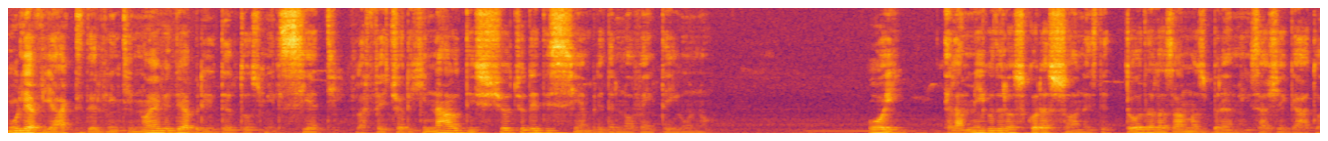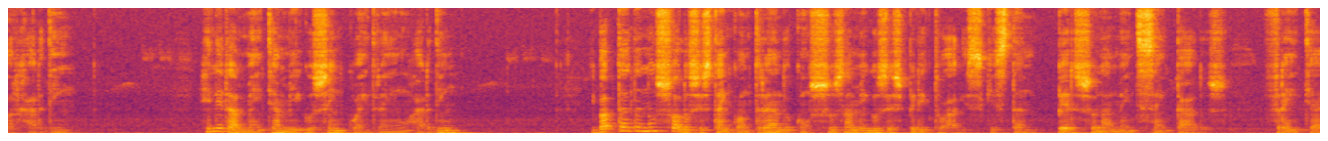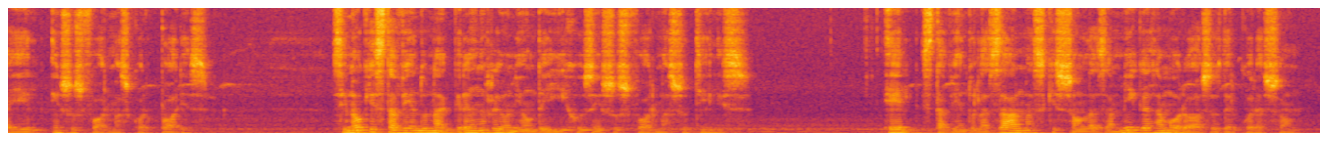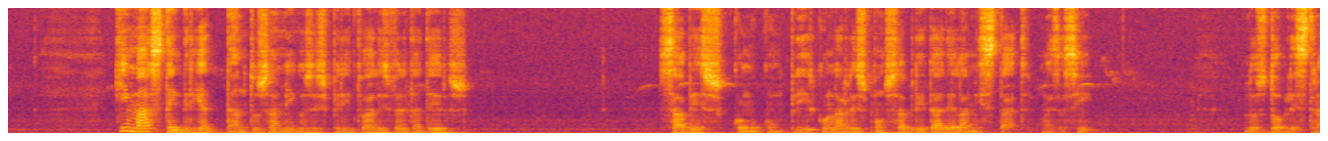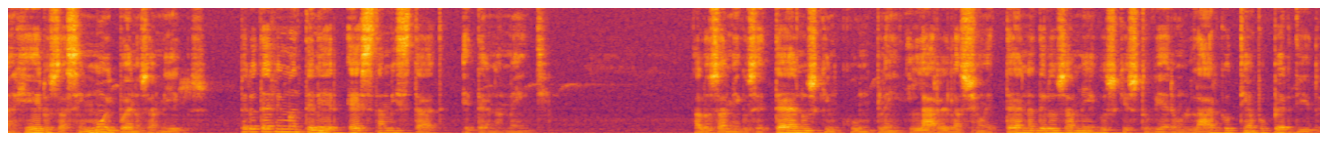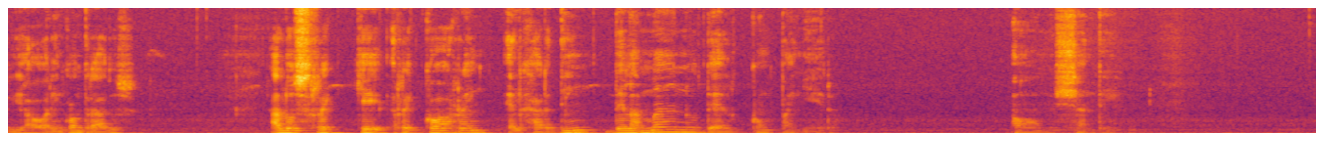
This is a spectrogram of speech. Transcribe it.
Mulher del 29 de abril del 2007, la fecha original 18 de diciembre del 91. Hoy, el amigo de los corazones de todas las almas brahmins ha llegado al jardín. Generalmente amigos se encontram em um jardim. E Baptada não só se está encontrando com seus amigos espirituais que estão personalmente sentados frente a ele em suas formas corpóreas sino que está vendo uma grande reunião de hijos em suas formas sutiles. Ele está vendo as almas que são as amigas amorosas do coração. Quem mais teria tantos amigos espirituais verdadeiros? Sabes como cumprir com a responsabilidade da amistade, é assim? Os dobles estrangeiros fazem muito buenos amigos, pero devem manter esta amistade eternamente a los amigos eternos que cumplen la relación eterna de los amigos que estuvieron largo tiempo perdidos y ahora encontrados, a los re que recorren el jardín de la mano del compañero. Om Shanti.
